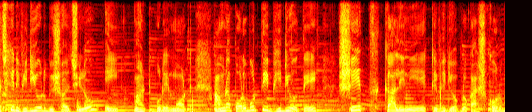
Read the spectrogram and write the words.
আজকের ভিডিওর বিষয় ছিল এই আটপুরের মঠ। আমরা পরবর্তী ভিডিওতে শ্বেত কালী নিয়ে একটি ভিডিও প্রকাশ করব।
